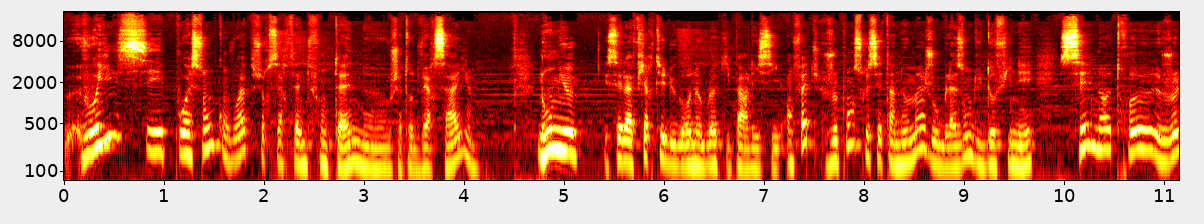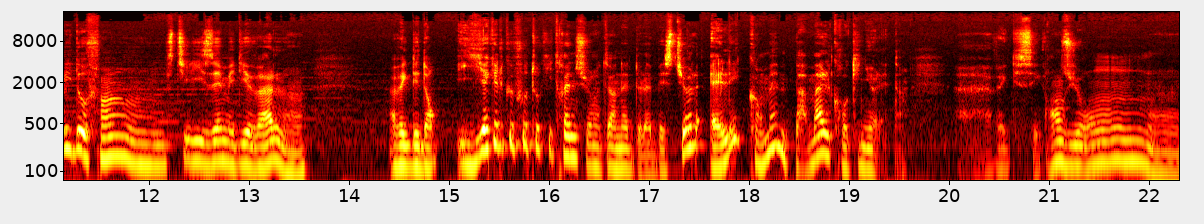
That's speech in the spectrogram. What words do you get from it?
Vous voyez ces poissons qu'on voit sur certaines fontaines euh, au château de Versailles? Non mieux, et c'est la fierté du Grenoblois qui parle ici. En fait, je pense que c'est un hommage au blason du Dauphiné. C'est notre joli dauphin stylisé médiéval euh, avec des dents. Il y a quelques photos qui traînent sur internet de la bestiole, elle est quand même pas mal croquignolette. hein. Euh, Avec ses grands yeux ronds, euh,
